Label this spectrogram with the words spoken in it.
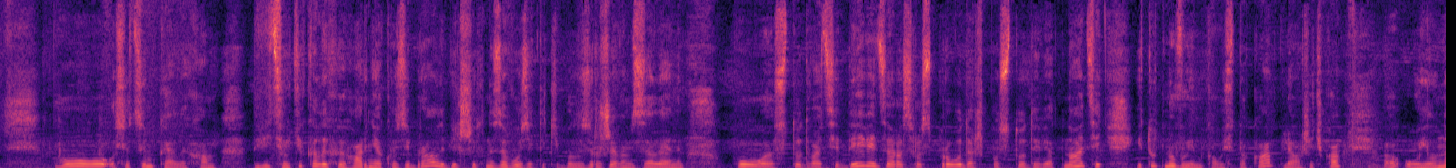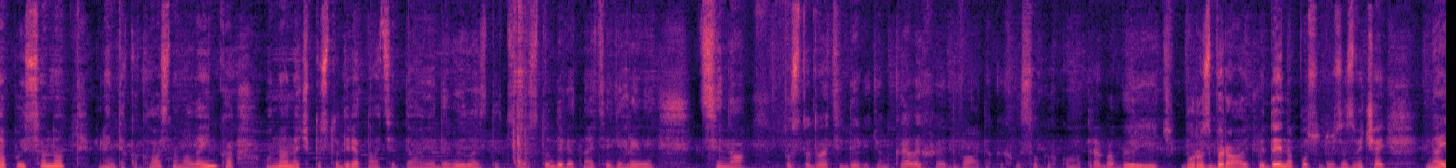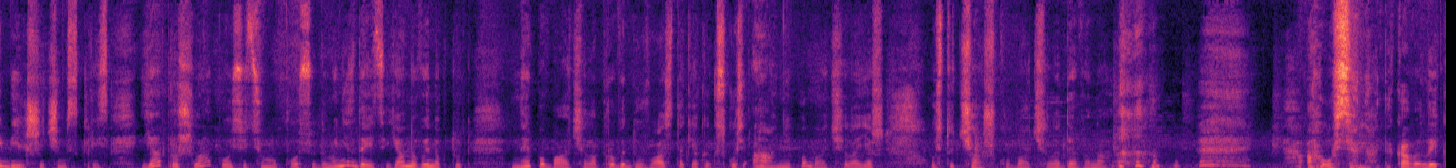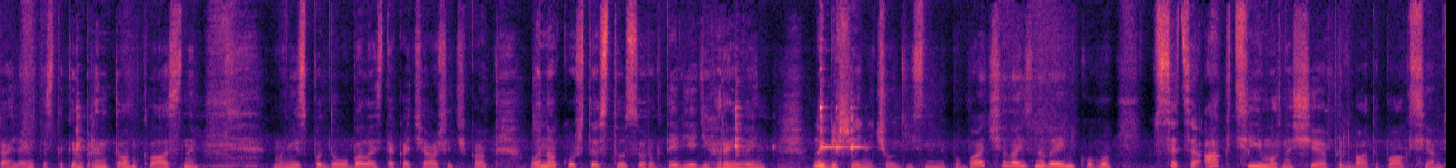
По ось оцим келихам. Дивіться, оті келихи гарні, як розібрали, більше їх не завозять, такі були з рожевим, зеленим. По 129 зараз розпродаж, по 119. І тут новинка, ось така пляшечка. е, Ойл написано. Глянь, така класна, маленька. Вона начебто 119. Да, я дивилась до цього 119 гривень ціна. По 129 он келихи, два таких високих, кому треба, беріть, бо розбирають. Людей на посуду зазвичай найбільше, ніж скрізь. Я пройшла по ось цьому посуду. Мені здається, я новинок тут не побачила. Проведу вас так, як екскурсію. А, ні, побачила. Я ж ось тут чашку бачила. Де вона? А ось вона така велика, гляньте, з таким принтом класним. Мені сподобалась така чашечка. Вона коштує 149 гривень. Ну і більше я нічого дійсно не побачила із новенького. Все це акції, можна ще придбати по акціям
